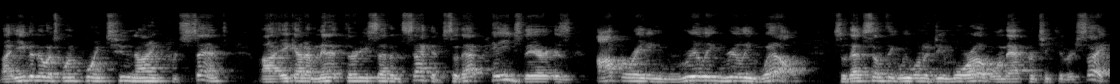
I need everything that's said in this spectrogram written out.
Uh, even though it's 1.29%, uh, it got a minute 37 seconds. So that page there is operating really, really well. So that's something we want to do more of on that particular site.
